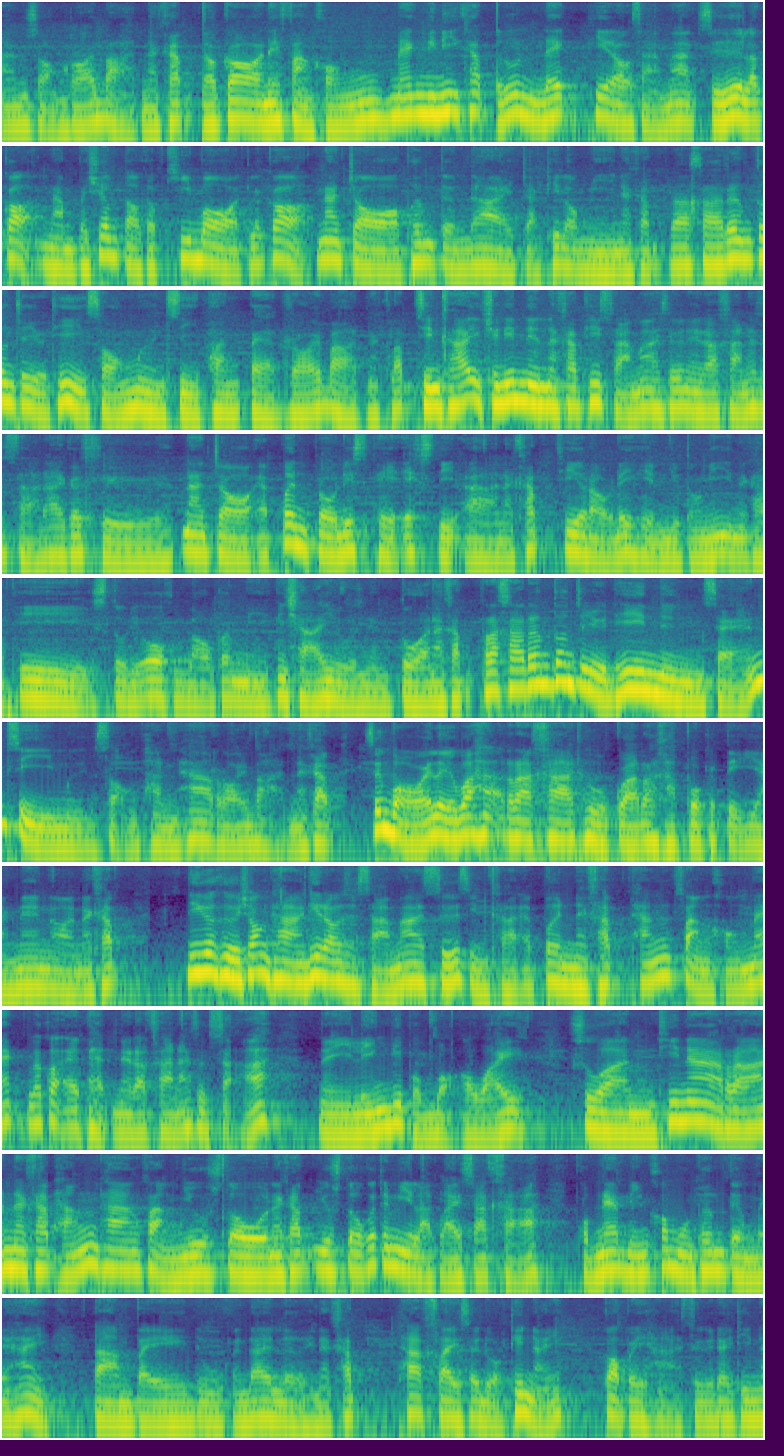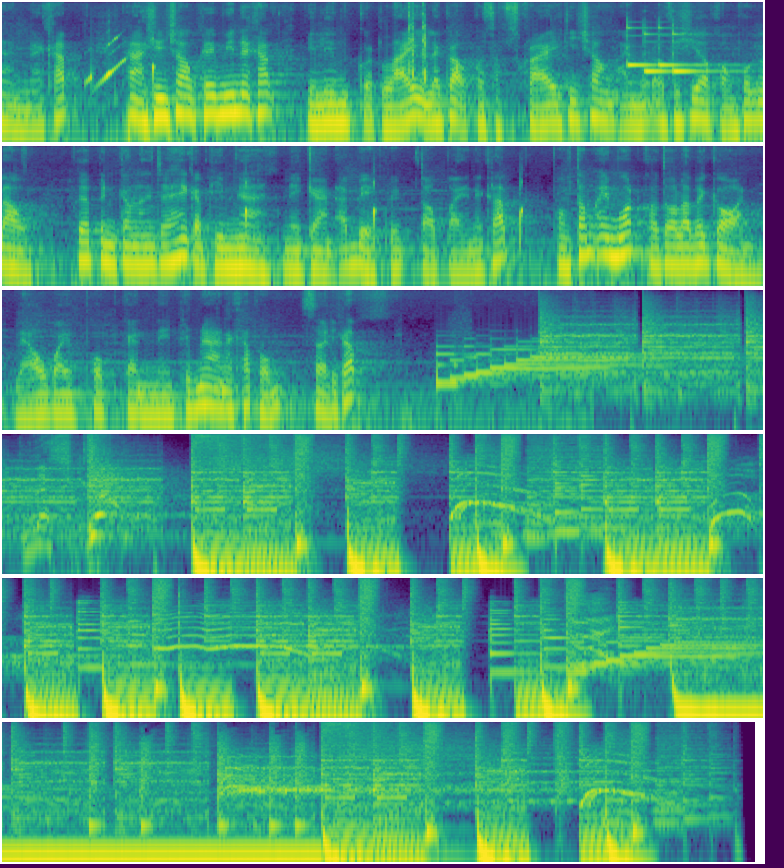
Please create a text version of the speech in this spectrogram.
177,200 บาทนะครับ แล้วก็ในฝั่งของ Mac mini ครับ รุ่นเล็กที่เราสามารถซื้อ แล้วก็นำไปเชื่อมต่อกับคีย์บอร์ด แล้วก็หน้าจอเพิ่มเติมได้จากที่เรามีนะครับ ราคาเริ่มต้นจะอยู่ที่ 24,800 บาทนะครับ สินค้าอีกชนิดหนึงนะครับที่สามารถซื้อในราคานักศึกษาได้ก็คือ หน้าจอ Apple Pro Display XDR นะครับที่เราได้เห็นอยู่ตรงนี้นะครับที่สตูดิโอของเราก็มีให้ใช้อยู่ 1 ตัวนะครับ ราคาเริ่มต้นจะอยู่ที่ 142,500 บาทนะครับ ซึ่งบอกไว้เลยว่าราคาถูกกว่าราคาปกติอย่างแน่นอนนะครับนี่ก็คือช่องทางที่เราจะสามารถซื้อสินค้า Apple นะครับ ทั้งฝั่งของ Mac แล้วก็ iPad ในราคานักศึกษา ในลิงก์ที่ผมบอกเอาไว้ ส่วนที่หน้าร้านนะครับ ทั้งทางฝั่ง U-Store นะครับ U-Store ก็จะมีหลากหลายสาขา ผมแนบลิงก์ข้อมูลเพิ่มเติมไว้ให้ตามไปดูกันได้เลยนะครับ ถ้าใครสะดวกที่ไหนก็ไปหาซื้อได้ที่นั่นนะครับ หากชื่นชอบคลิปนี้นะครับ อย่าลืมกดไลค์แล้วก็กด subscribe ที่ช่อง iMod Official ของพวกเรา เพื่อเป็นกำลังใจให้กับทีมงานในการอัปเดตคลิปต่อไปนะครับ ผมต้อม iMod ขอตัวลาไปก่อน แล้วไว้พบกันในคลิปหน้านะครับผม สวัสดีครับ Let's go.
